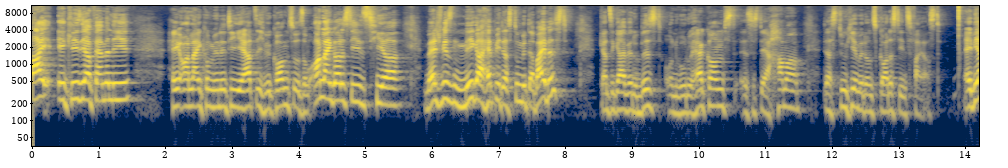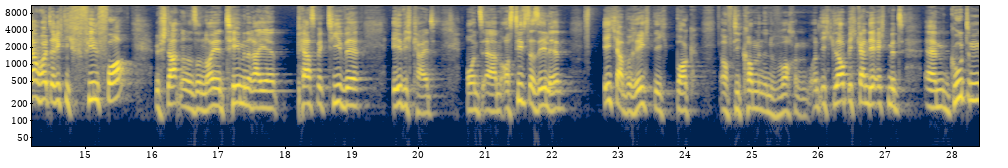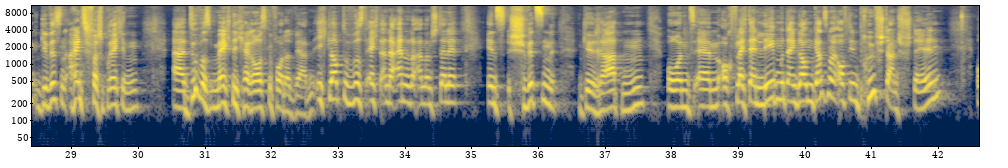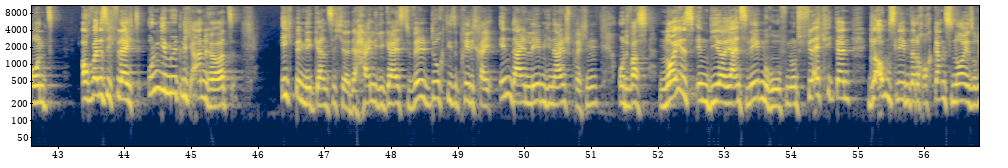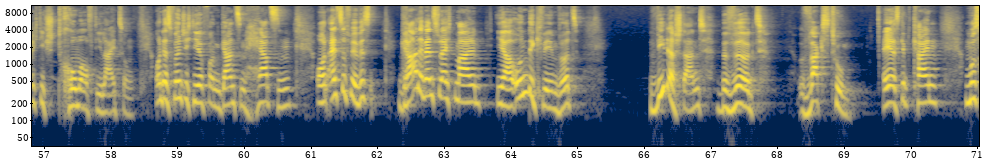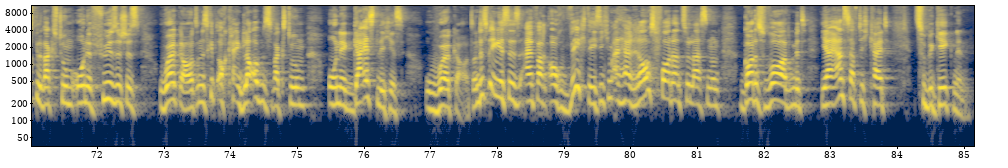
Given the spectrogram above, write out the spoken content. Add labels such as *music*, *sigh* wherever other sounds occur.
Hi Ecclesia Family. Hey Online Community, herzlich willkommen zu unserem Online Gottesdienst hier. Mensch, wir sind mega happy, dass du mit dabei bist. Ganz egal, wer du bist und wo du herkommst, es ist der Hammer, dass du hier mit uns Gottesdienst feierst. Hey, wir haben heute richtig viel vor. Wir starten unsere neue Themenreihe Perspektive Ewigkeit. Und ähm, aus tiefster Seele, ich habe richtig Bock auf die kommenden Wochen. Und ich glaube, ich kann dir echt mit ähm, gutem Gewissen eins versprechen. Äh, du wirst mächtig herausgefordert werden. Ich glaube, du wirst echt an der einen oder anderen Stelle ins Schwitzen geraten und ähm, auch vielleicht dein Leben und dein Glauben ganz neu auf den Prüfstand stellen. Und auch wenn es sich vielleicht ungemütlich anhört, ich bin mir ganz sicher, der Heilige Geist will durch diese Predigtreihe in dein Leben hineinsprechen und was Neues in dir ja ins Leben rufen. Und vielleicht kriegt dein Glaubensleben dadurch auch ganz neu so richtig Strom auf die Leitung. Und das wünsche ich dir von ganzem Herzen. Und eins dürfen wir wissen, gerade wenn es vielleicht mal ja unbequem wird, Widerstand bewirkt Wachstum. Hey, es gibt kein Muskelwachstum ohne physisches Workout und es gibt auch kein Glaubenswachstum ohne geistliches Workout. Und deswegen ist es einfach auch wichtig, sich mal herausfordern zu lassen und Gottes Wort mit ja, Ernsthaftigkeit zu begegnen.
